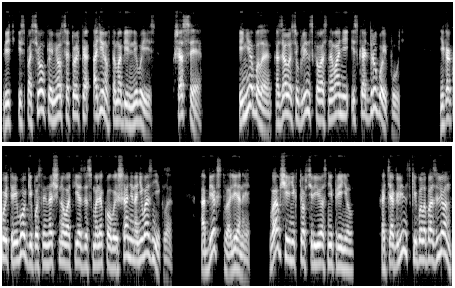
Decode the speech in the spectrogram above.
Ведь из поселка имелся только один автомобильный выезд — к шоссе. И не было, казалось, у Глинского оснований искать другой путь. Никакой тревоги после ночного отъезда Смолякова и Шанина не возникло, а бегство Лены вообще никто всерьез не принял. Хотя Глинский был обозлен,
